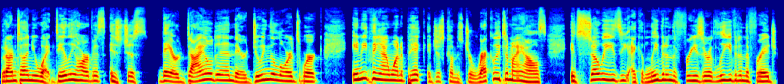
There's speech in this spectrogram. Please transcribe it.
But I'm telling you what, Daily Harvest is just, they are dialed in, they're doing the Lord's work. Anything I want to pick, it just comes directly to my house. It's so easy. I can leave it in the freezer, leave it in the fridge.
